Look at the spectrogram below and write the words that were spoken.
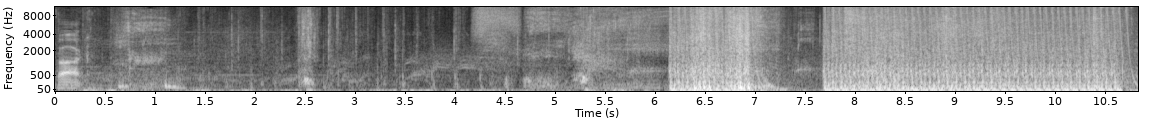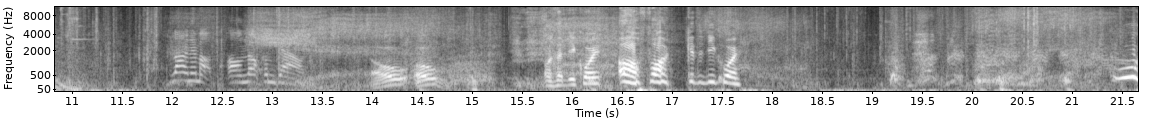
Fuck. Line him up. I'll knock him down. Oh, oh. Oh, is that decoy? Oh, fuck! Get the decoy! Oh,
